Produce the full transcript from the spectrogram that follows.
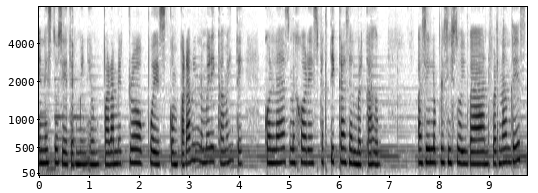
en esto se determine un parámetro pues comparable numéricamente con las mejores prácticas del mercado. Así lo precisó Iván Fernández,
